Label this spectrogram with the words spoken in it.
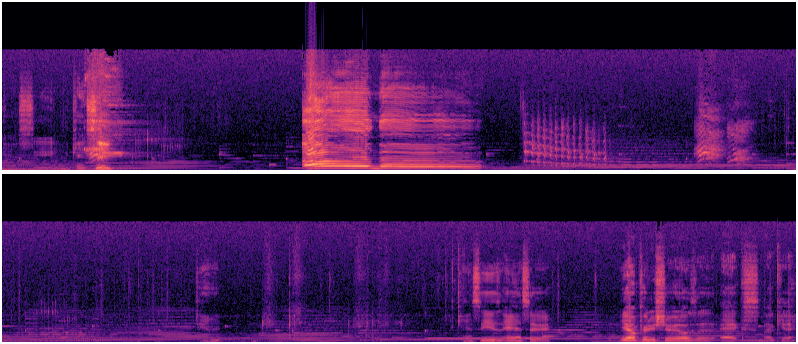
can't see. I can't see. Answer. Yeah, I'm pretty sure that was an X. Okay.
